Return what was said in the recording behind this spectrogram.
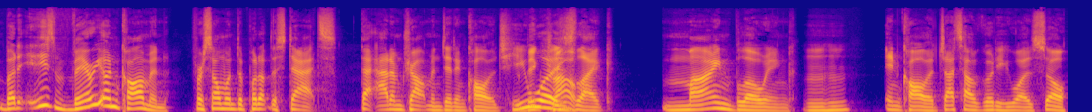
but it is very uncommon for someone to put up the stats that Adam Trautman did in college. He Big was Trout. like mind blowing Mm-hmm. in college. That's how good he was. So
